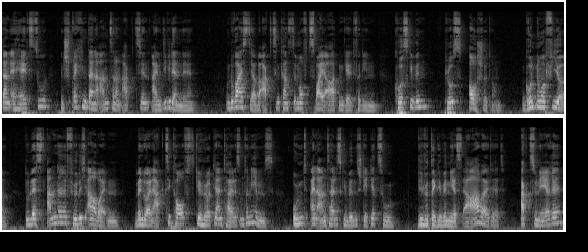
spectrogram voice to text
dann erhältst du entsprechend deiner Anzahl an Aktien eine Dividende. Und du weißt ja, bei Aktien kannst du immer auf zwei Arten Geld verdienen. Kursgewinn plus Ausschüttung. Grund Nummer 4. Du lässt andere für dich arbeiten. Wenn du eine Aktie kaufst, gehört dir ein Teil des Unternehmens. Und ein Anteil des Gewinns steht dir zu. Wie wird der Gewinn jetzt erarbeitet? Aktionäre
